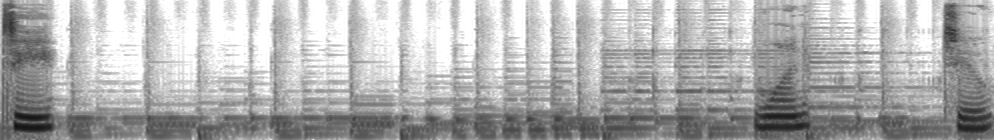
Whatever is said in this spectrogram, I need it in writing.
T. One, two,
